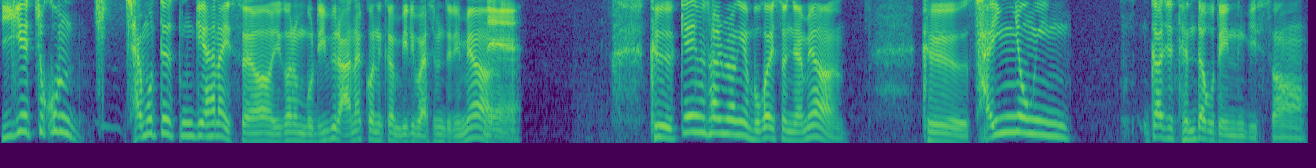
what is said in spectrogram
이게 조금 잘못된 게 하나 있어요. 이거는 뭐 리뷰를 안 할 거니까 미리 말씀드리면 네. 그 게임 설명에 뭐가 있었냐면 그 4인용까지 된다고 돼 있는 게 있어.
